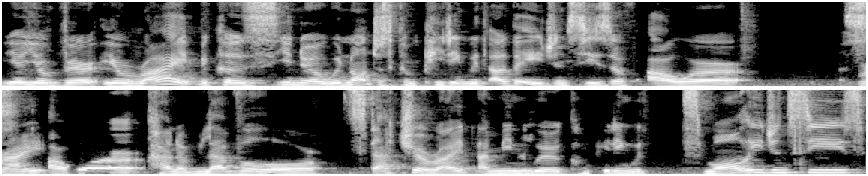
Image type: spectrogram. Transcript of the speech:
Yeah, you're very you're right because you know we're not just competing with other agencies of our right our kind of level or stature, right? I mean, mm-hmm. we're competing with small agencies,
